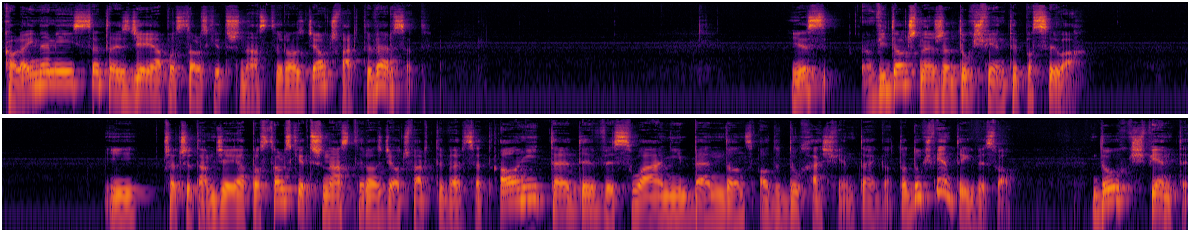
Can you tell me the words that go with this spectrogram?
Kolejne miejsce to jest Dzieje Apostolskie, 13 rozdział, 4 werset. Jest widoczne, że Duch Święty posyła. I przeczytam Dzieje Apostolskie, 13 rozdział, 4 werset. Oni tedy wysłani będąc od Ducha Świętego. To Duch Święty ich wysłał. Duch Święty.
